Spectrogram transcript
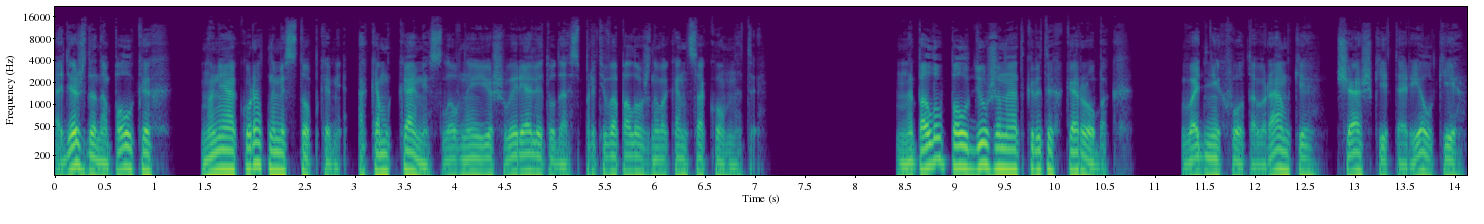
Одежда на полках, но не аккуратными стопками, а комками, словно ее швыряли туда с противоположного конца комнаты. На полу полдюжины открытых коробок. В одних фото в рамке, чашки, тарелки.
